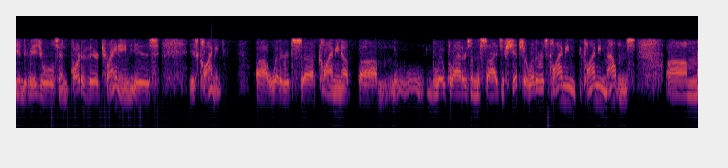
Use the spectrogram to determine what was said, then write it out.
individuals, and part of their training is is climbing. Uh, whether it's uh, climbing up um, rope ladders on the sides of ships, or whether it's climbing climbing mountains. Um,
